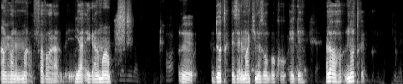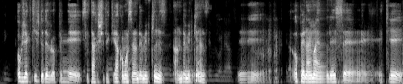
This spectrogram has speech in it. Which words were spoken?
environnement favorable. Il y a également euh, d'autres éléments qui nous ont beaucoup aidés. Alors, notre objectif de développer cette architecture a commencé en 2015. En 2015 et OpenAI était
